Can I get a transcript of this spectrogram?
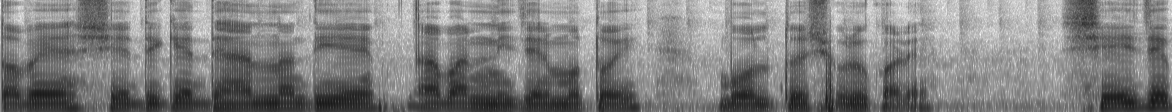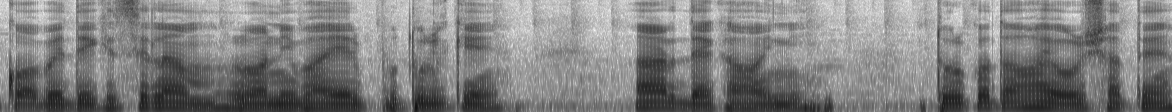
তবে সেদিকে ধ্যান না দিয়ে আবার নিজের মতোই বলতে শুরু করে। সেই যে কবে দেখেছিলাম রনি ভাইয়ের পুতুলকে, আর দেখা হয়নি। তোর কথা হয় ওর সাথে।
